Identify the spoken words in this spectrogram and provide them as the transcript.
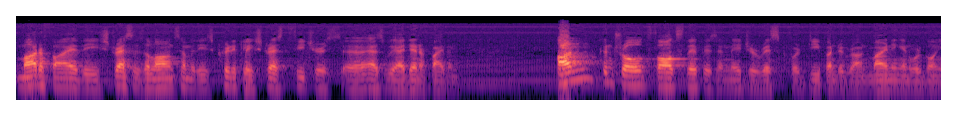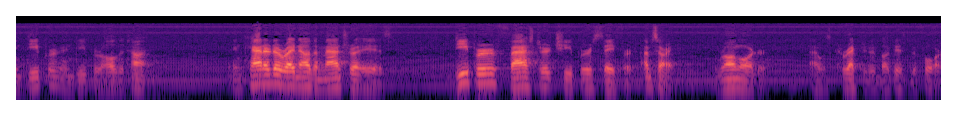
modify the stresses along some of these critically stressed features uh, as we identify them. Uncontrolled fault slip is a major risk for deep underground mining, and we're going deeper and deeper all the time. In Canada right now, the mantra is deeper, faster, cheaper, safer. I'm sorry, wrong order. I was corrected about this before.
